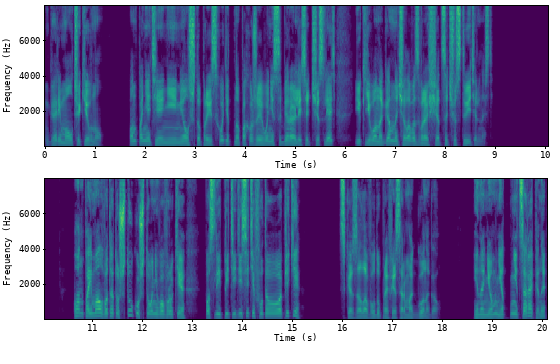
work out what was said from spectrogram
Гарри молча кивнул. Он понятия не имел, что происходит, но, похоже, его не собирались отчислять, и к его ногам начала возвращаться чувствительность. «Он поймал вот эту штуку, что у него в руке, после 50-футового пике», — сказала Вуду профессор МакГонагал. «И на нем нет ни царапины.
